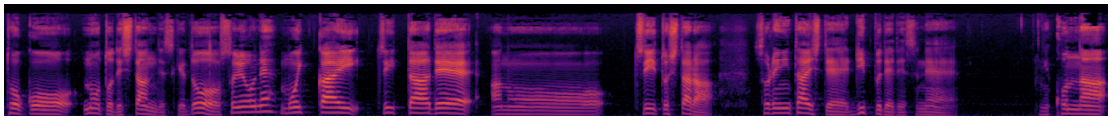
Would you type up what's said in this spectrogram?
投稿ノートでしたんですけどそれをねもう一回ツイッターで、あのー、ツイートしたらそれに対してリプでですねこんな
